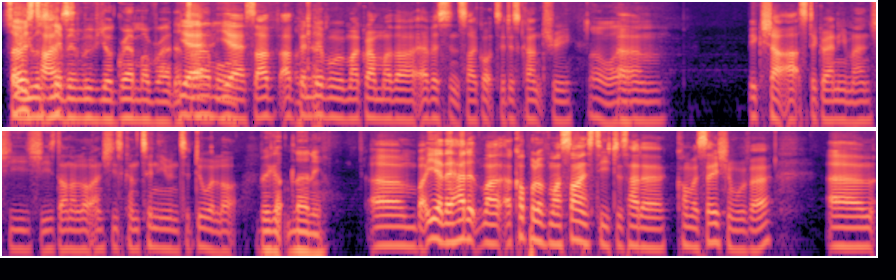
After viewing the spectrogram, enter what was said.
So Those you was times- living with your grandmother at the yeah, time? Or? yeah. So I've I've been Okay. living with my grandmother ever since I got to this country. Oh wow. Um, big shout outs to Granny, man. She she's done a lot and she's continuing to do a lot. Big up, Nanny. Um, but yeah, they had it. My, a couple of my science teachers had a conversation with her, um,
